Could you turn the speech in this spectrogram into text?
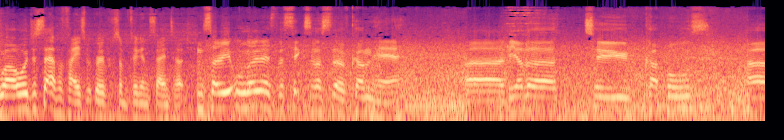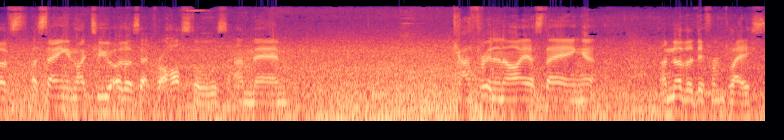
Well, we'll just set up a Facebook group or something and stay in touch. And so, although there's the six of us that have come here, uh, the other two couples have, are staying in like two other separate hostels, and then Kathryn and I are staying at another different place.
